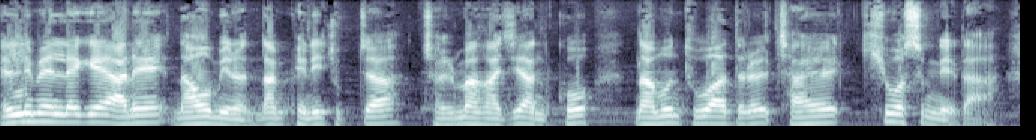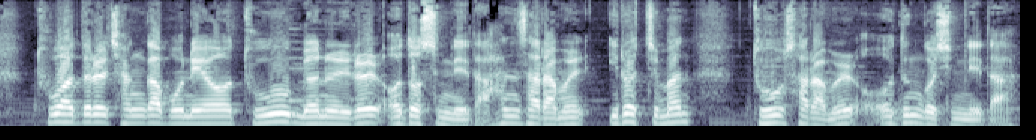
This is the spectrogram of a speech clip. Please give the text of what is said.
엘리멜렉의 아내 나오미는 남편이 죽자 절망하지 않고 남은 두 아들을 잘 키웠습니다. 두 아들을 장가 보내어 두 며느리를 얻었습니다. 한 사람을 잃었지만 두 사람을 얻은 것입니다.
